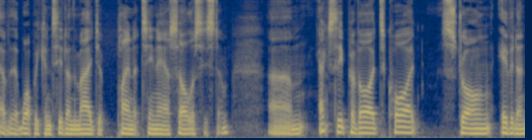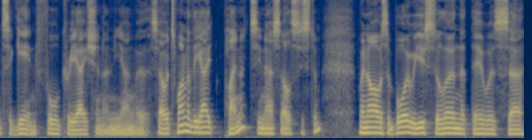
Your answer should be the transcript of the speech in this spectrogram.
of the, what we consider the major planets in our solar system, um, actually provides quite strong evidence again for creation and young Earth. So it's one of the eight planets in our solar system. When I was a boy, we used to learn that there was uh,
